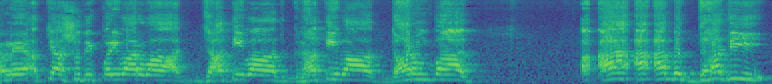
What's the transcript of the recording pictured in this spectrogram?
અમે અત્યાર સુધી પરિવારવાદ, જાતિવાદ, જ્ઞાતિવાદ, ધર્મવાદ, આ, આ- બધાથી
